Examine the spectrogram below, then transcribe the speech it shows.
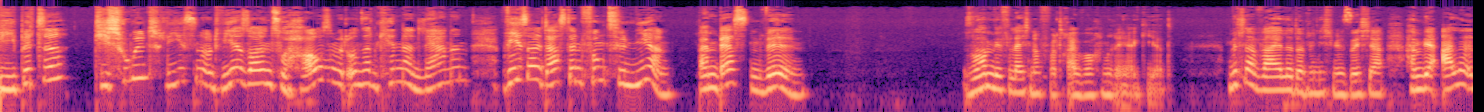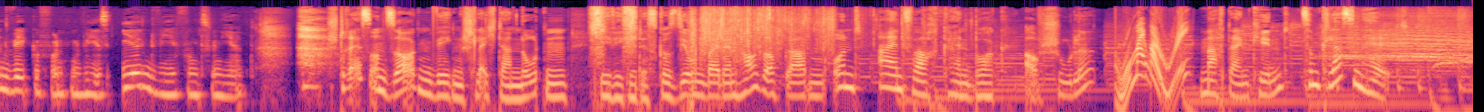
Wie bitte? Die Schulen schließen und wir sollen zu Hause mit unseren Kindern lernen? Wie soll das denn funktionieren? Beim besten Willen. So haben wir vielleicht noch vor drei Wochen reagiert. Mittlerweile, da bin ich mir sicher, haben wir alle einen Weg gefunden, wie es irgendwie funktioniert. Stress und Sorgen wegen schlechter Noten, ewige Diskussionen bei den Hausaufgaben und einfach kein Bock auf Schule? Mach dein Kind zum Klassenheld.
